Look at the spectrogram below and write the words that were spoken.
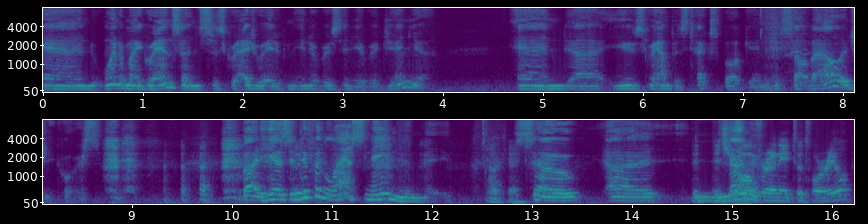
And one of my grandsons just graduated from the University of Virginia and uh, used Grandpa's textbook in his cell biology course. But he has a different last name than me. Okay. So, uh, Did, did you none of- offer any tutorial?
